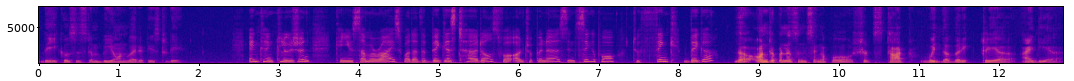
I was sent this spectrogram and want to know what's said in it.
the ecosystem beyond where it is today. In conclusion, can you summarize what are the biggest hurdles for entrepreneurs in Singapore to think bigger? The entrepreneurs in Singapore should start with the very clear idea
